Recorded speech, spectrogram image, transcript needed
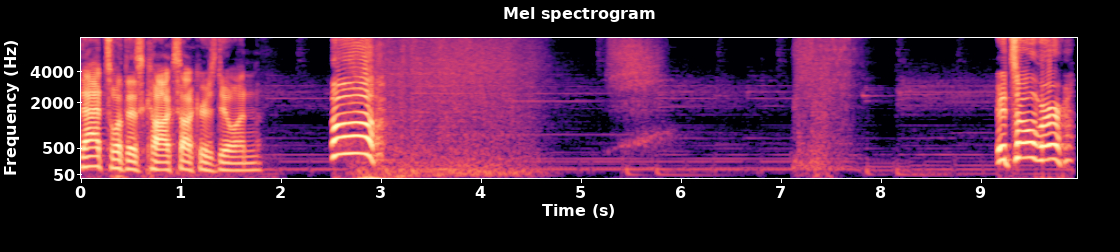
that's what this cocksucker's doing. Ah! It's over.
